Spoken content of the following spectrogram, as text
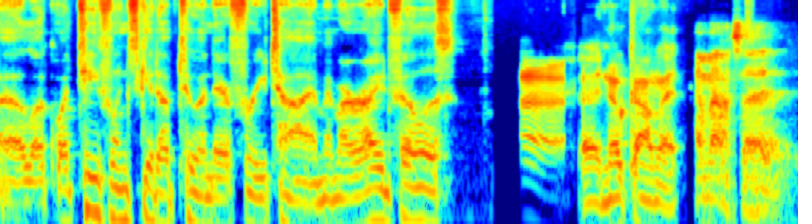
Uh, look, what tieflings get up to in their free time? Am I right, fellas? Uh, Uh, no comment. I'm outside.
